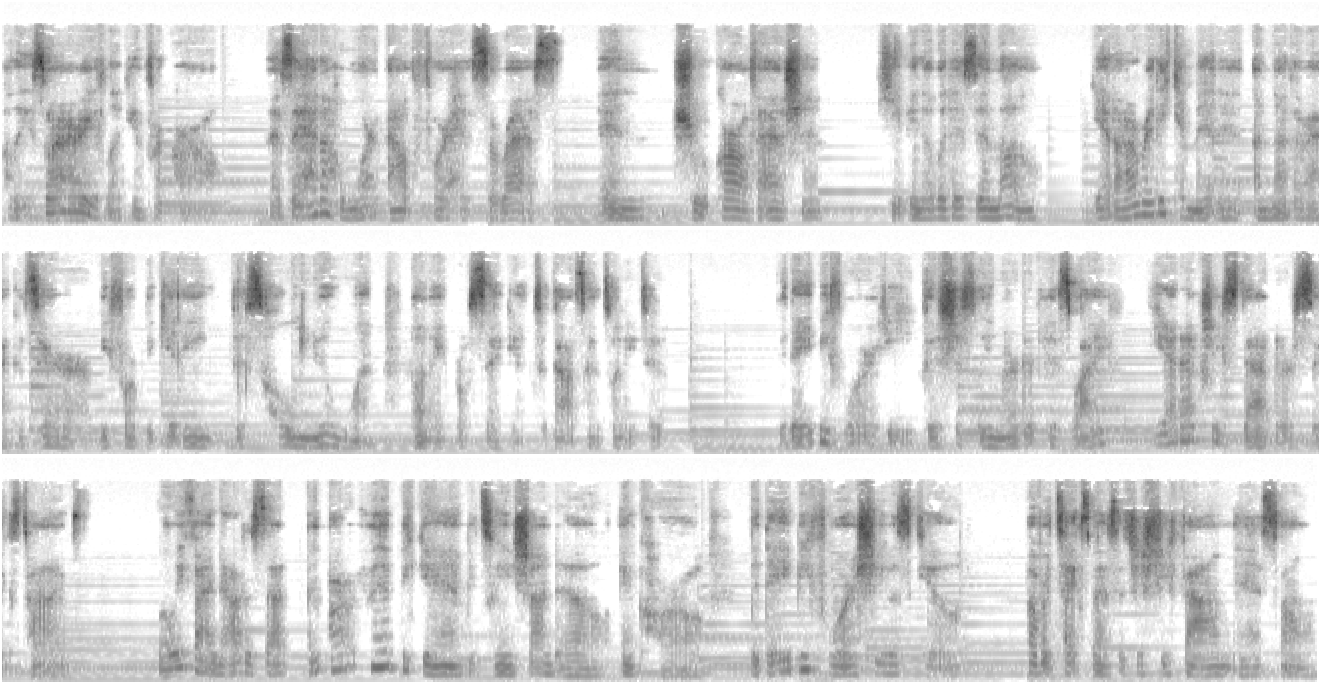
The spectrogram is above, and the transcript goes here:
police were already looking for Carl as they had a warrant out for his arrest. In true Carl fashion, keeping up with his MO, he had already committed another act of terror before beginning this whole new one on April 2nd, 2022. The day before he viciously murdered his wife, he had actually stabbed her six times. What we find out is that an argument began between Shondell and Carl the day before she was killed over text messages she found in his phone.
